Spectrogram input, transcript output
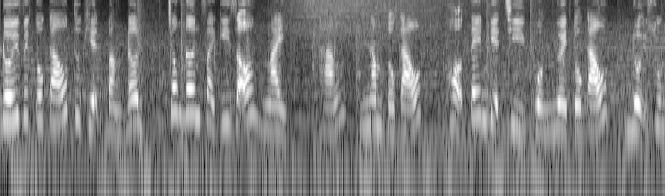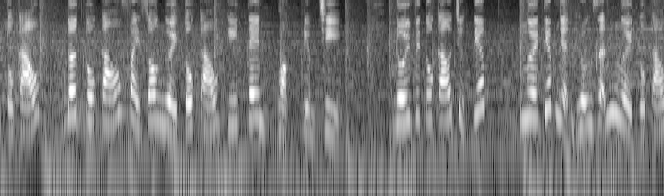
Đối với tố cáo thực hiện bằng đơn, trong đơn phải ghi rõ ngày, tháng, năm tố cáo, họ tên địa chỉ của người tố cáo, nội dung tố cáo, đơn tố cáo phải do người tố cáo ký tên hoặc điểm chỉ. Đối với tố cáo trực tiếp, người tiếp nhận hướng dẫn người tố cáo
